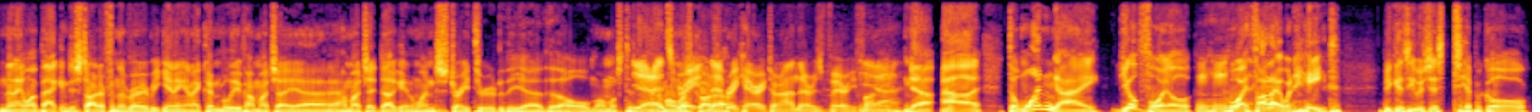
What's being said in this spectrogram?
And then I went back and just started from the very beginning, and I couldn't believe how much I uh, how much I dug it and went straight through to the uh, to the whole almost to the Yeah, end. it's I'm great. caught And up. every character on there is very funny. Yeah. Yeah. Uh, the one guy, Gilfoyle, Mm-hmm. who I thought I would hate because he was just typical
